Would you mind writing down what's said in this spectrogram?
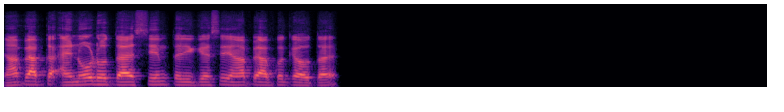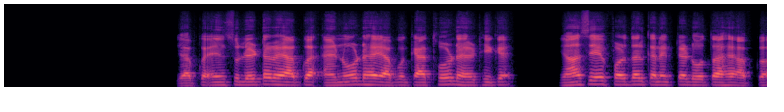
यहाँ पे आपका एनोड होता है सेम तरीके से यहाँ पे आपका क्या होता है? ये आपका इंसुलेटर है, आपका एनोड है आपका कैथोड है, ठीक है? यहाँ से फर्दर कनेक्टेड होता है आपका।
